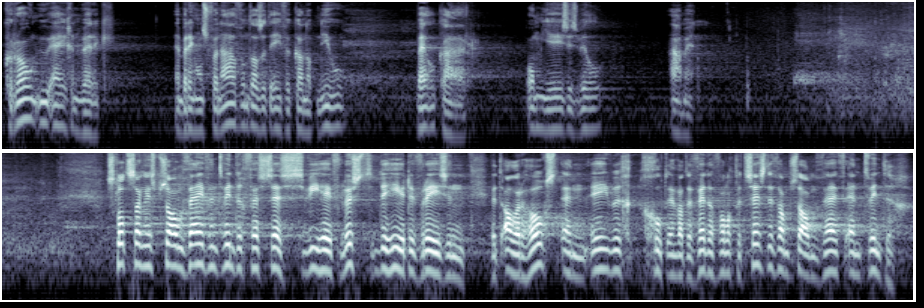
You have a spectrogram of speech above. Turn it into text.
Kroon uw eigen werk. En breng ons vanavond, als het even kan, opnieuw bij elkaar. Om Jezus wil. Slotzang is Psalm 25, vers 6. Wie heeft lust de Heer te vrezen, het allerhoogst en eeuwig goed. En wat er verder volgt, het zesde van Psalm 25.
